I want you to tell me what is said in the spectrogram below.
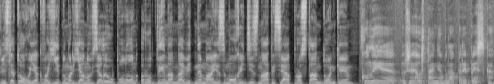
Після того, як вагітну Мар'яну взяли у полон, родина навіть не має змоги дізнатися про стан доньки. Коли вже остання була переписка,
